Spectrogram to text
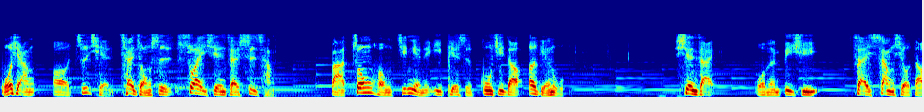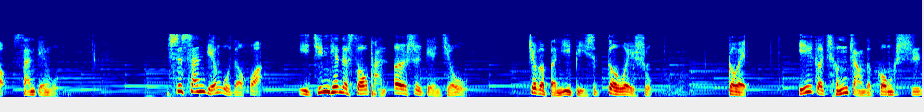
我想哦，之前蔡总是率先在市场。把中鸿今年的 EPS 估计到二点五，现在我们必须再上修到三点五。是三点五的话，以今天的收盘二四点九五，这个本益比是个位数。各位，一个成长的公司，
